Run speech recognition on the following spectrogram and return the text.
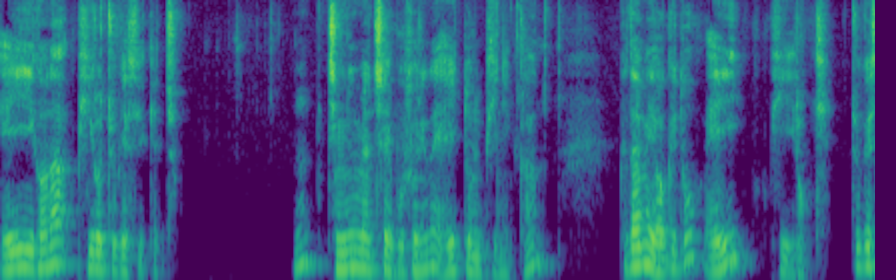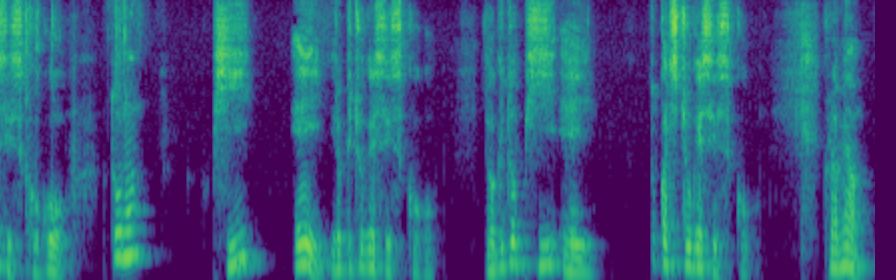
a거나 b로 쪼갤 수 있겠죠. 음? 직육면체의 모서리는 a 또는 b니까 그 다음에 여기도 a, b 이렇게 쪼갤 수 있을 거고 또는 b, a 이렇게 쪼갤 수 있을 거고 여기도 b, a 똑같이 쪼갤 수 있을 거고 그러면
